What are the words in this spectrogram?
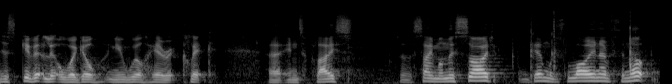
Just give it a little wiggle and you will hear it click uh, into place. So the same on this side. Again, we'll just line everything up.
